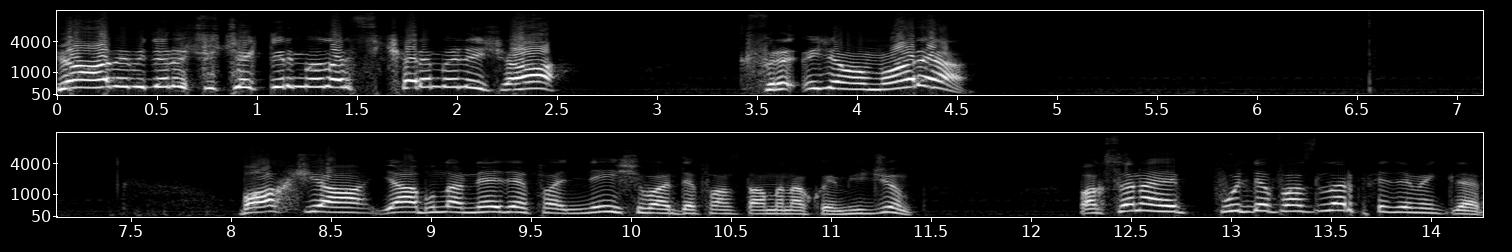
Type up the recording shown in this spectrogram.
Ya abi bir tane şu çektirmiyorlar sikerim böyle iş ha. Küfür etmeyeceğim ama var ya. Bak ya. Ya bunlar ne defa ne işi var defansta amına koyayım hücum. Baksana hep full defanslılar pezevenkler.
